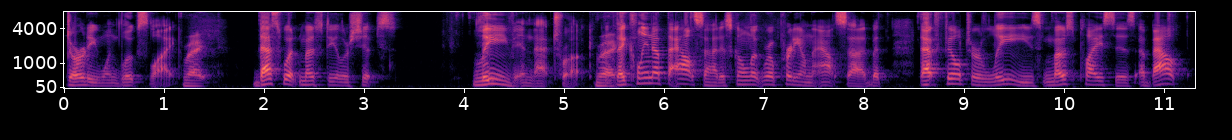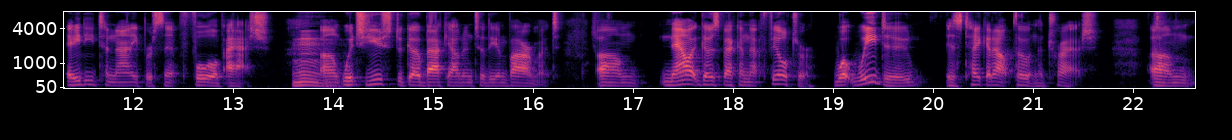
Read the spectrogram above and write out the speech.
dirty one looks like. Right. That's what most dealerships leave in that truck. Right. If they clean up the outside, it's going to look real pretty on the outside, but that filter leaves most places about 80 to 90% full of ash, um, which used to go back out into the environment. Um, now it goes back in that filter. What we do is take it out, throw it in the trash. Um,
